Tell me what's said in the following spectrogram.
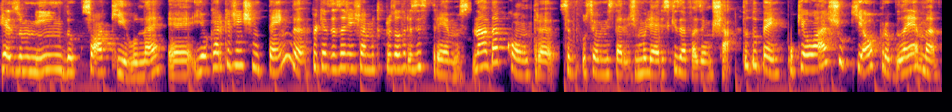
resumindo só aquilo, né? É, e eu quero que a gente entenda, porque às vezes a gente vai muito pros outros extremos. Nada contra se o seu Ministério de Mulheres quiser fazer um chá. Tudo bem. O que eu acho que é o problema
